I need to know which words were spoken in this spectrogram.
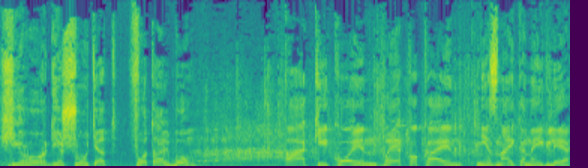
Хирурги шутят. Фотоальбом. А кикоин, Б кокаин. Незнайка на игле.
